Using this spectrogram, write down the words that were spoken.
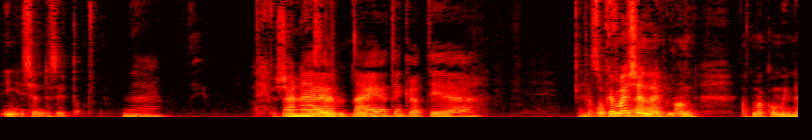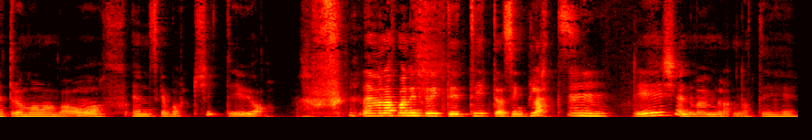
ingen kände sig utanför. Nej. Men eh, nej, jag tänker att det är... en så kan man känna ibland. Att man kommer in i ett rum och man bara, åh, en ska bort. Shit, det är ju jag. Nej men att man inte riktigt hittar sin plats. Mm. Det känner man ibland att det är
